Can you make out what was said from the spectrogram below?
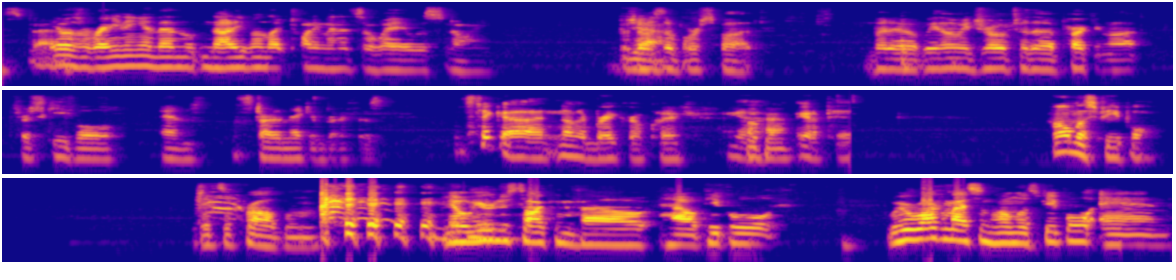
It was raining, and then not even like 20 minutes away, it was snowing. which was the worst spot. But uh, we then we drove to the parking lot for ski bowl and started making breakfast. Let's take uh, another break real quick. I gotta, Okay. I gotta piss. Homeless people. It's a problem. No, we were just talking about how people. We were walking by some homeless people, and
